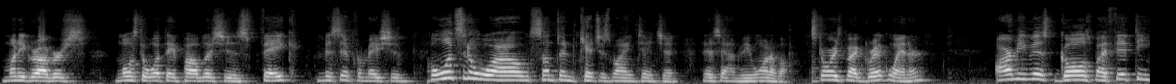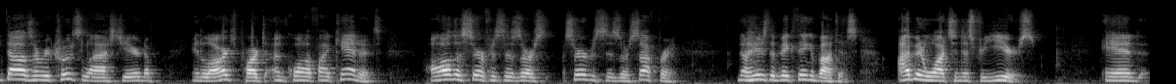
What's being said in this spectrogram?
money grubbers. Most of what they publish is fake, misinformation. But once in a while, something catches my attention, and this happened to be one of them. Stories by Greg Wehner. Army missed goals by 15,000 recruits last year, in large part to unqualified candidates. All the services are, services are suffering. Now, here's the big thing about this I've been watching this for years. And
